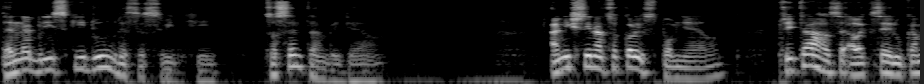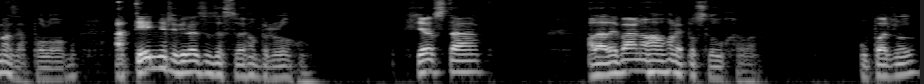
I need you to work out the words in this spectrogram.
tenhle blízký dům, kde se svítí, co jsem tam viděl? Aniž si na cokoliv vzpomněl, přitáhl se Alexej rukama za polom a téměř vylezl ze svého brlohu. Chtěl vstát, ale levá noha ho neposlouchala. Upadl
